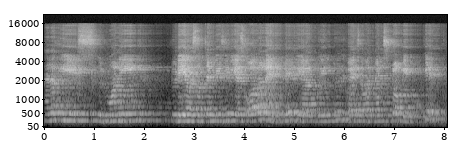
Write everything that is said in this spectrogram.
Hello kids, good morning. Today our subject is EVS oral and today we are going to revise our next topic. Okay.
